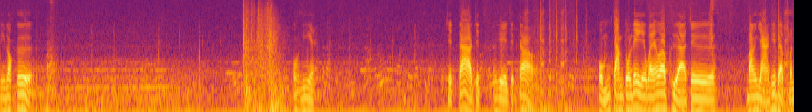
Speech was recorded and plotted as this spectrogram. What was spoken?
นี่ล็อกเกอร์โอ้นี่ไงเจ็ดเก้าเจ็ดโอเคเจ็ดเก้าผมจำตัวเลขเอาไว้เพราะว่าเผื่อเจอ บางอย่างที่แบบมัน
